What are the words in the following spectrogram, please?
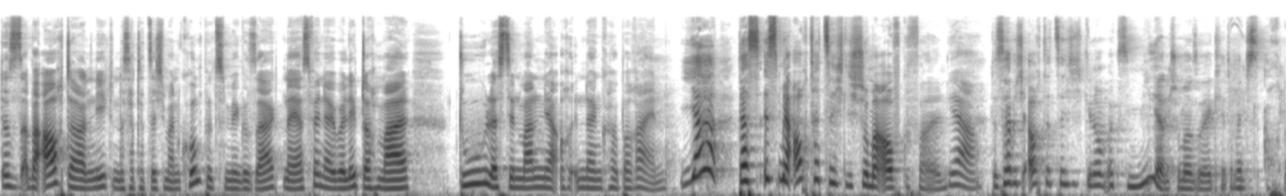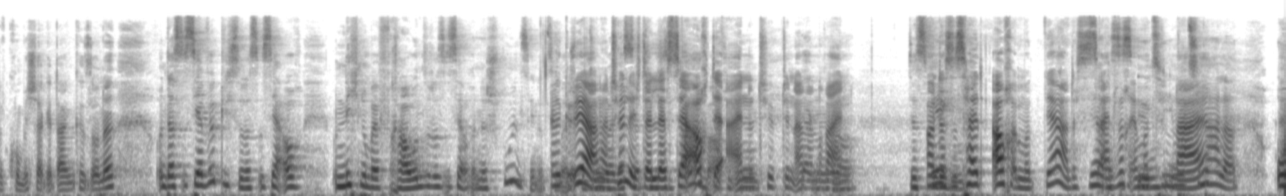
dass es aber auch daran liegt, und das hat tatsächlich mein Kumpel zu mir gesagt, naja, Sven, ja, überleg doch mal, du lässt den Mann ja auch in deinen Körper rein. Ja, das ist mir auch tatsächlich schon mal aufgefallen. Ja. Das habe ich auch tatsächlich genau Maximilian schon mal so erklärt. Aber das ist auch ein komischer Gedanke, so, ne? Und das ist ja wirklich so. Das ist ja auch, und nicht nur bei Frauen so, das ist ja auch in der schwulen Szene zum Beispiel Ja, so, das natürlich, da lässt das ja auch immer der eine Typ den anderen genau. rein. Deswegen, Und das ist halt auch, emo ja, das ist ja, das einfach ist irgendwie emotional. emotionaler. Und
